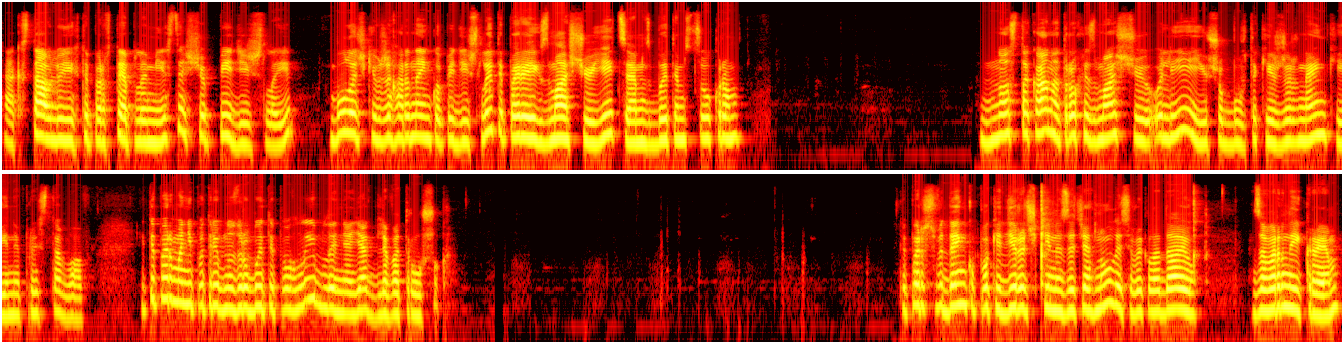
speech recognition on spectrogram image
Так, ставлю їх тепер в тепле місце, щоб підійшли. Булочки вже гарненько підійшли. Тепер я їх змащую яйцем збитим з цукром. Дно стакана трохи змащую олією, щоб був такий жирненький і не приставав. І тепер мені потрібно зробити поглиблення, як для ватрушок. Тепер швиденько, поки дірочки не затягнулись, викладаю заварний крем.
